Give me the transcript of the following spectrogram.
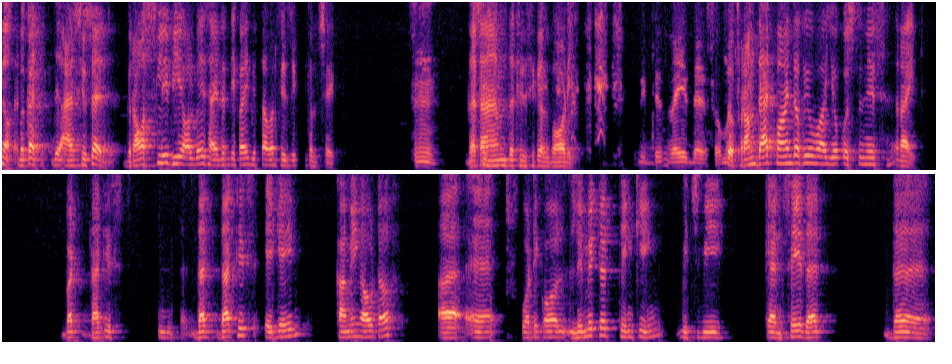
No because the, as you said grossly we always identify with our physical shape. Hmm. that i am the physical body which is why there's so much. so from that point of view uh, your question is right but that is that that is again coming out of uh, a, what you call limited thinking which we can say that the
